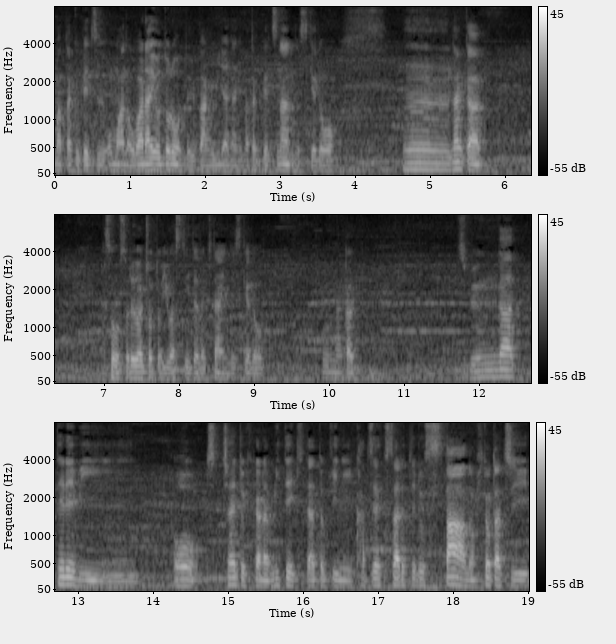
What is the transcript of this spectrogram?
全く別おあの笑いを取ろうという番組ではないんで全く別なんですけどうーんなんかそうそれはちょっと言わせていただきたいんですけどなんか自分がテレビをちっちゃい時から見てきた時に活躍されてるスターの人たち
